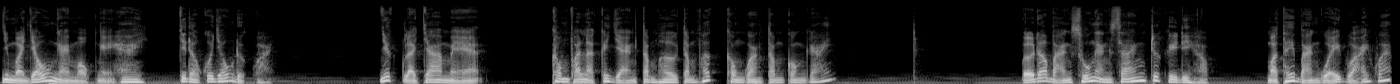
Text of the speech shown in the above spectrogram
Nhưng mà giấu ngày một, ngày hai, Chứ đâu có giấu được hoài. Nhất là cha mẹ Không phải là cái dạng tâm hơ, tâm hất, Không quan tâm con gái. Bữa đó bạn xuống ăn sáng trước khi đi học, Mà thấy bạn quể quải quá.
